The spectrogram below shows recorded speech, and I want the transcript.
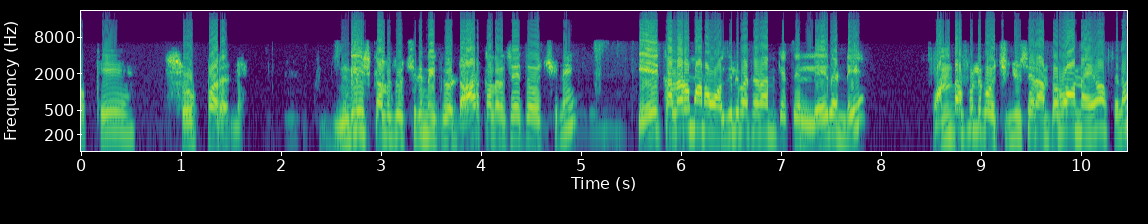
ఓకే. సూపర్ అండి. ఇంగ్లీష్ కలర్స్ వచ్చినాయి మీకు డార్క్ కలర్స్ అయితే వచ్చినాయి. ఏ కలర్ మనం వదిలిపెట్టడానికి అయితే లేదండి. వండర్ఫుల్గా వచ్చింది. చూసారు ఎంత బాగున్నాయో అసలు.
